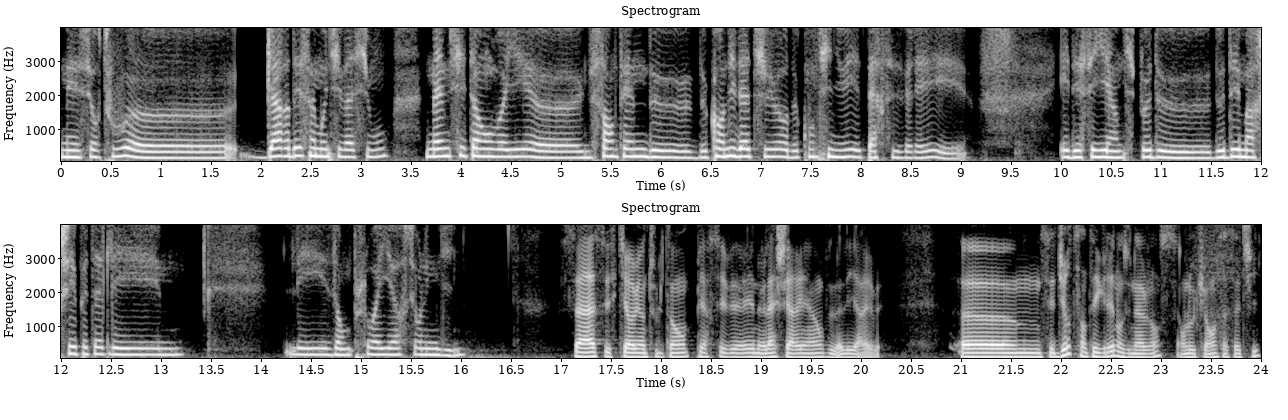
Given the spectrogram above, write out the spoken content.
Mais surtout, euh, garder sa motivation. Même si tu as envoyé une centaine de, candidatures, de continuer et de persévérer et, d'essayer un petit peu de démarcher peut-être les, les employeurs sur LinkedIn. Ça, c'est ce qui revient tout le temps. Persévérer, ne lâchez rien, vous allez y arriver. Euh, c'est dur de s'intégrer dans une agence, en l'occurrence à Sachi.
